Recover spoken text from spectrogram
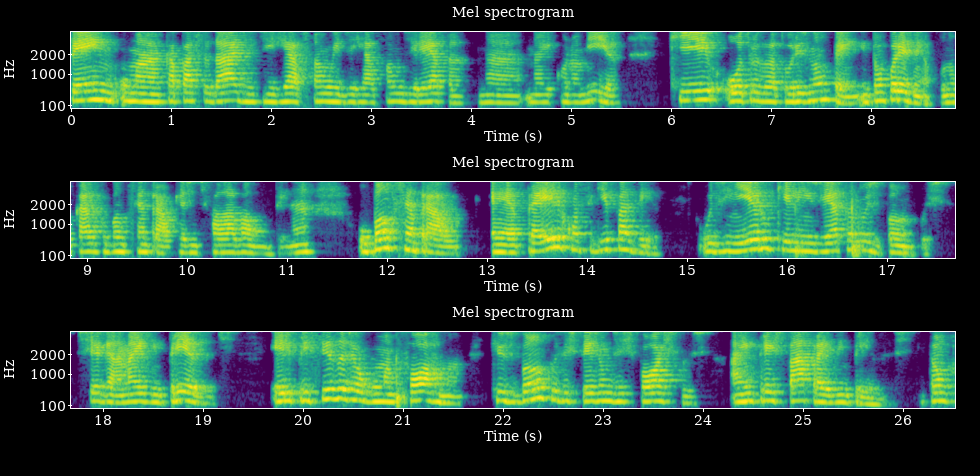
têm uma capacidade de reação e de reação direta na, na economia que outros atores não têm. Então, por exemplo, no caso do Banco Central, que a gente falava ontem, né? O Banco Central, é, para ele conseguir fazer o dinheiro que ele injeta nos bancos chegar nas empresas, ele precisa de alguma forma que os bancos estejam dispostos a emprestar para as empresas. Então,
